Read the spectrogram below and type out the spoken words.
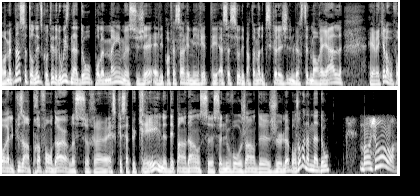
On va maintenant se tourner du côté de Louise Nadeau pour le même sujet. Elle est professeure émérite et associée au département de psychologie de l'Université de Montréal. Et avec elle, on va pouvoir aller plus en profondeur sur euh, est-ce que ça peut créer une dépendance, ce nouveau genre de jeu-là. Bonjour, Madame Nadeau. Bonjour.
